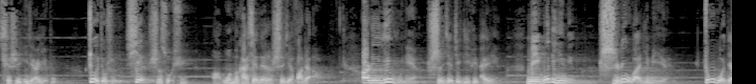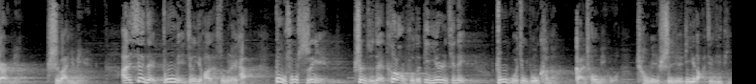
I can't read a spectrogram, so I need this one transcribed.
其实一点也不，这就是现实所需啊。我们看现在的世界发展啊，二零一五年世界 GDP 排名，美国第一名。十六万亿美元，中国第二名，十万亿美元。按现在中美经济发展速度来看，不出十年，甚至在特朗普的第一任期内，中国就有可能赶超美国，成为世界第一大经济体。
